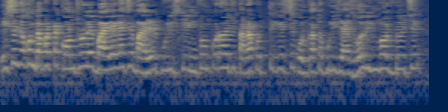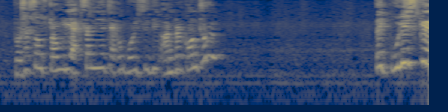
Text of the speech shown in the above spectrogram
এসে যখন ব্যাপারটা কন্ট্রোলের বাইরে গেছে, বাইরের পুলিশকে ইনফর্ম করা হয়েছে, তারা প্রত্যেকে এসছে, Kolkata police as whole involve হয়েছে, প্রশাসন স্ট্রংলি অ্যাকশন নিয়েছে, এখন পরিস্থিতি আন্ডার কন্ট্রোল তাই পুলিশকে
